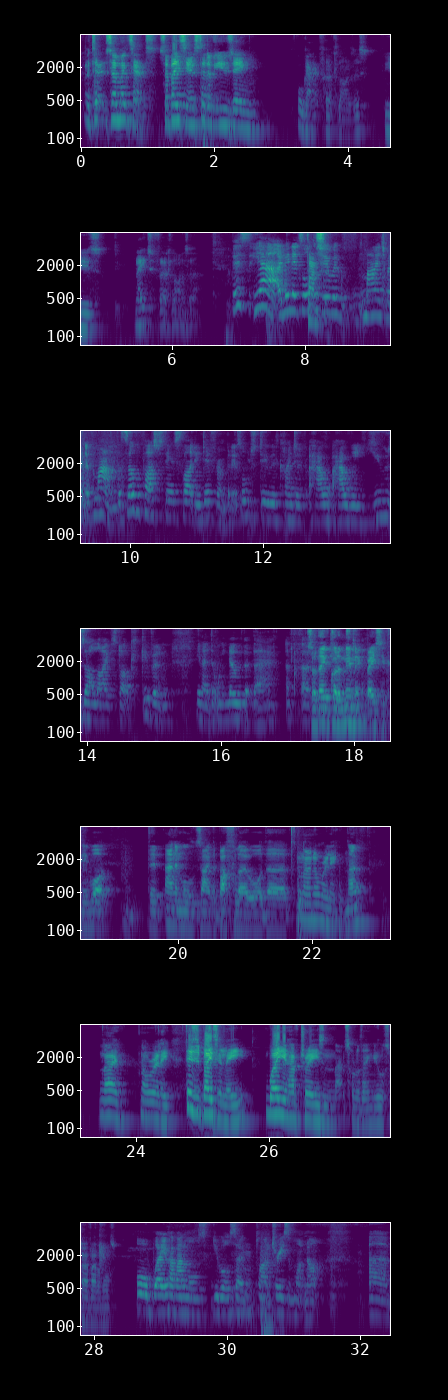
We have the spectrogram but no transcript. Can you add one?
It- So it makes sense. So basically, instead of using organic fertilizers, use nature fertilizer. This, yeah, I mean, it's all That's- to do with management of land. The silvopasture thing is slightly different, but it's all to do with kind of how, how we use our livestock, given you know that we know that they're. A, a So they've got to mimic basically what the animals like the buffalo or the No, not really. no No, not really. This is basically where you have trees and that sort of thing. You also have animals. or where you have animals, you also plant trees and whatnot. Um,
